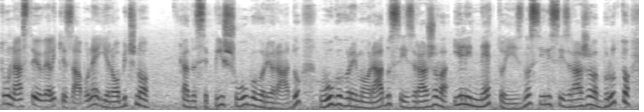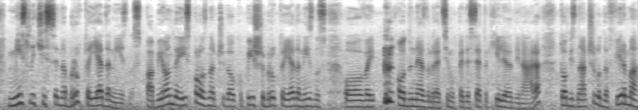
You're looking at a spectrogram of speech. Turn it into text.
Tu nastaju velike zabune jer obično kada se pišu ugovori o radu, u ugovorima o radu se izražava ili neto iznos ili se izražava bruto, mislići se na bruto jedan iznos. Pa bi onda ispalo, znači da ako piše bruto jedan iznos ovaj, od, ne znam, recimo 50.000 dinara, to bi značilo da firma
